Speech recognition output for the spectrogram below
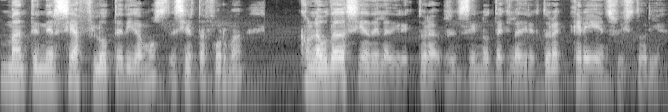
mantenerse a flote, digamos, de cierta forma, con la audacia de la directora. Se nota que la directora cree en su historia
